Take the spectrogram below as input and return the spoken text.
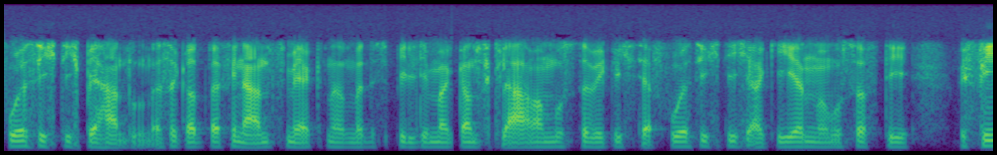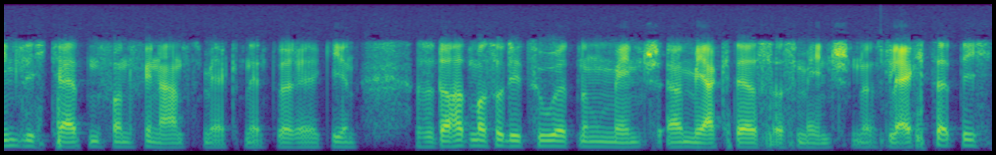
vorsichtig behandeln. Also gerade bei Finanzmärkten hat man das Bild immer ganz klar, man muss da wirklich sehr vorsichtig agieren, man muss auf die Befindlichkeiten von Finanzmärkten etwa reagieren. Also da hat man so die Zuordnung Mensch, äh, Märkte als, als Menschen. Also gleichzeitig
